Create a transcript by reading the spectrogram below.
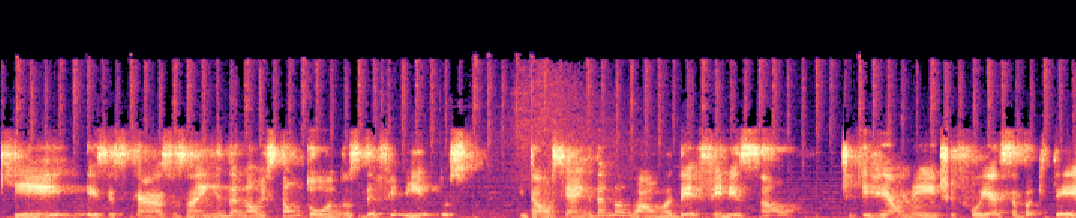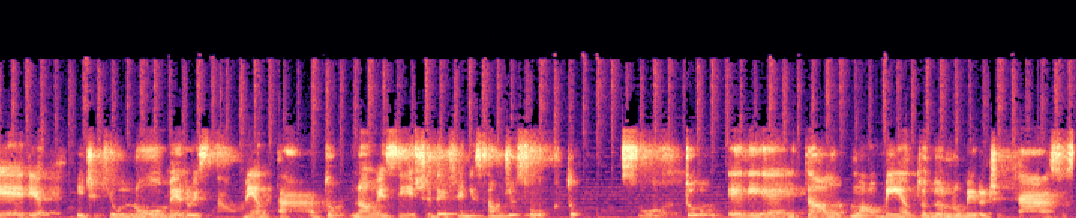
que esses casos ainda não estão todos definidos. Então, se ainda não há uma definição de que realmente foi essa bactéria e de que o número está aumentado, não existe definição de surto. Surto, ele é então um aumento do número de casos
